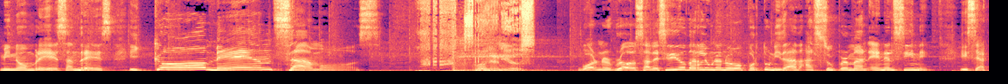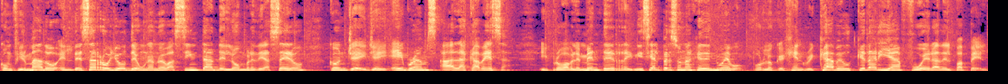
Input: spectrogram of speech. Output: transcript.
Mi nombre es Andrés y comenzamos. Spoiler News. Warner Bros. ha decidido darle una nueva oportunidad a Superman en el cine y se ha confirmado el desarrollo de una nueva cinta del hombre de acero con JJ Abrams a la cabeza y probablemente reinicia el personaje de nuevo, por lo que Henry Cavill quedaría fuera del papel.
